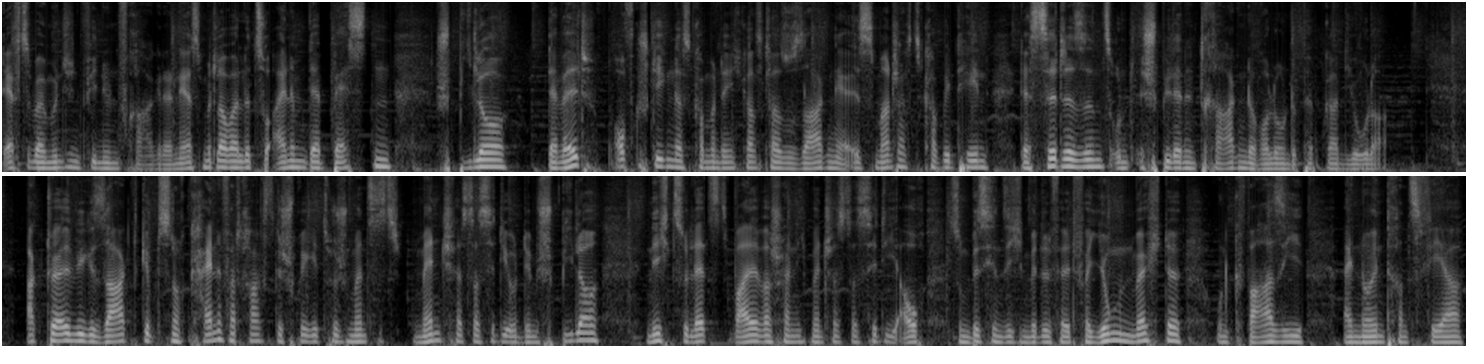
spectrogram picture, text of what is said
der FC Bayern München für ihn in Frage, denn er ist mittlerweile zu einem der besten Spieler der Welt aufgestiegen, das kann man denke ich ganz klar so sagen. Er ist Mannschaftskapitän der Citizens und spielt eine tragende Rolle unter Pep Guardiola. Aktuell, wie gesagt, gibt es noch keine Vertragsgespräche zwischen Manchester City und dem Spieler. Nicht zuletzt, weil wahrscheinlich Manchester City auch so ein bisschen sich im Mittelfeld verjungen möchte und quasi einen neuen Transfer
